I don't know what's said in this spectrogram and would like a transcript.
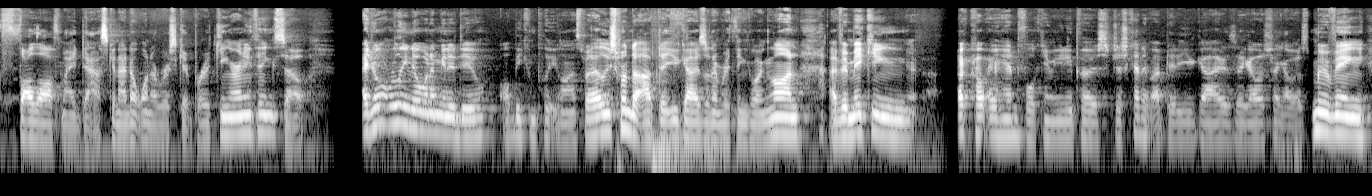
fall off my desk, and I don't want to risk it breaking or anything. So I don't really know what I'm gonna do. I'll be completely honest, but I at least wanted to update you guys on everything going on. I've been making a, a handful of community posts, just kind of updating you guys. Like I was saying, I was moving,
